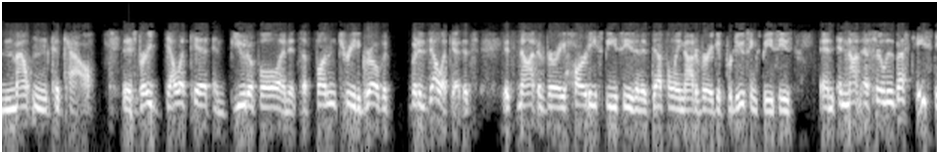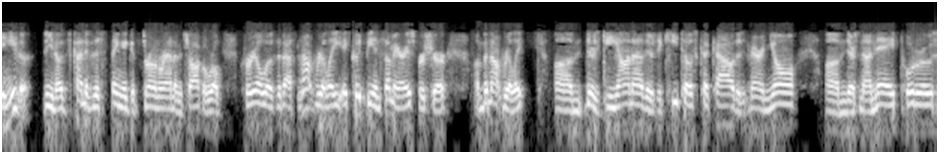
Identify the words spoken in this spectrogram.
mountain cacao. And it's very delicate and beautiful, and it's a fun tree to grow, but but it's delicate. It's it's not a very hardy species, and it's definitely not a very good producing species and and not necessarily the best tasting either. You know, it's kind of this thing that gets thrown around in the chocolate world. Criollo is the best. Not really. It could be in some areas for sure, um, but not really. Um, there's Guyana. There's Iquitos cacao. There's Marañon. Um, there's Nanay, Purus,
